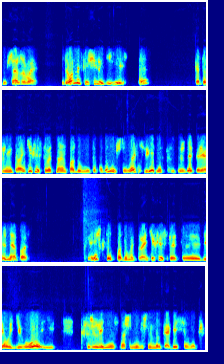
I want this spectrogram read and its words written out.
душа живая. Здравомыслящие люди есть, да? которые не про антихриста в этот момент подумают, а подумают, что власть серьезно предупреждает о реальной опасности. Конечно, кто-то подумает про антихриста, это дело его, и, к сожалению, с нашим нынешним мракобесием, в общем,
